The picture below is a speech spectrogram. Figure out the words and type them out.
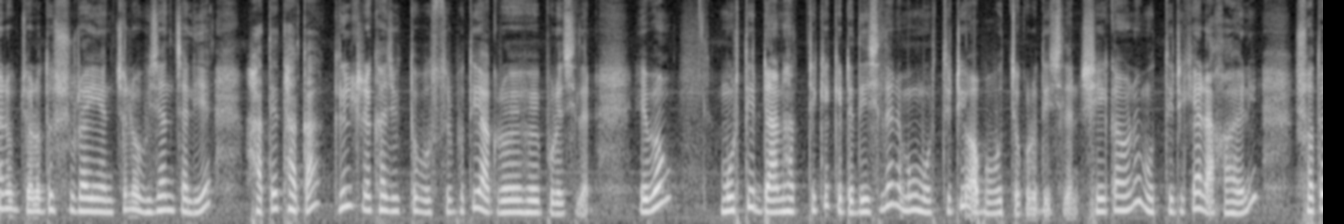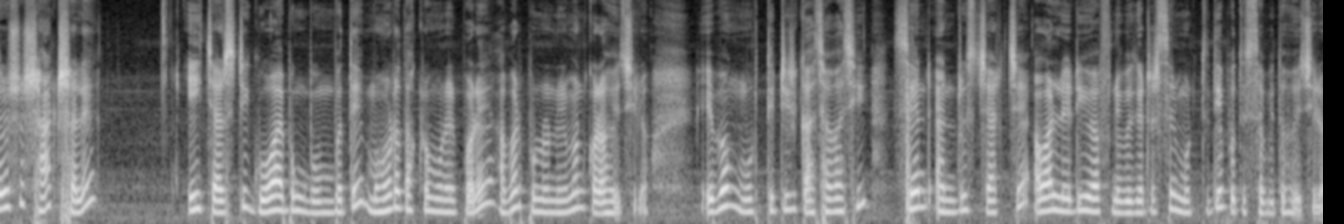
আরব জলদস্যুরা এই অঞ্চলে অভিযান চালিয়ে হাতে থাকা গিল্ট রেখাযুক্ত বস্তুর প্রতি আগ্রহী হয়ে পড়েছিলেন এবং মূর্তির ডান হাতটিকে কেটে দিয়েছিলেন এবং মূর্তিটি অপবিত্র করে দিয়েছিলেন। সেই কারণে মূর্তিটিকে আর রাখা হয়নি। সতেরোশো ষাট সালে এই চার্চটি গোয়া এবং বোম্বেতে মহরত আক্রমণের পরে আবার পুনর্নির্মাণ করা হয়েছিল এবং মূর্তিটির কাছাকাছি সেন্ট অ্যান্ড্রুস চার্চে আওয়ার লেডি অফ নেভিগেটার্সের মূর্তি দিয়ে প্রতিস্থাপিত হয়েছিল।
